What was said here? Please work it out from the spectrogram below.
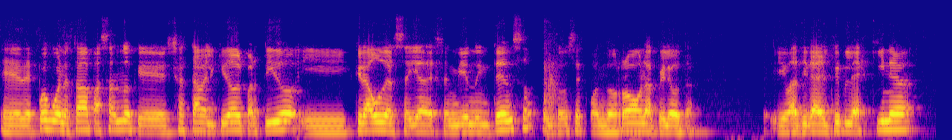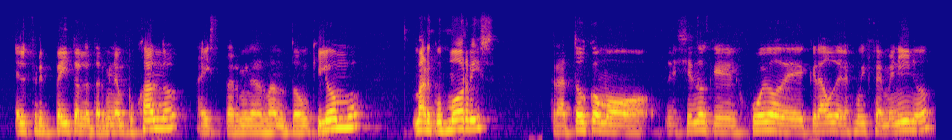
Eh, después, bueno, estaba pasando que ya estaba liquidado el partido y Crowder seguía defendiendo intenso. Entonces, cuando roba una pelota y va a tirar el triple a la esquina, el Fred Payton lo termina empujando. Ahí se termina armando todo un quilombo. Marcus Morris trató como diciendo que el juego de Crowder es muy femenino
